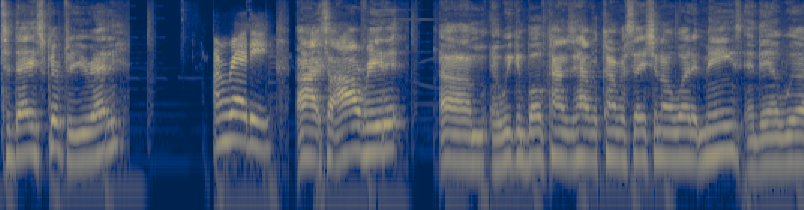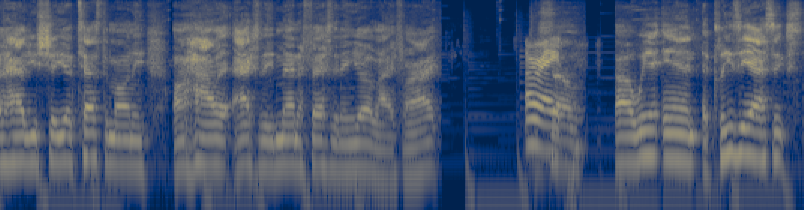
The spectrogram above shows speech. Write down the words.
today's scripture. You ready? I'm ready. All right, so I'll read it. Um, and we can both kind of just have a conversation on what it means, and then we'll have you share your testimony on how it actually manifested in your life. All right. All right. So uh, we're in Ecclesiastics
